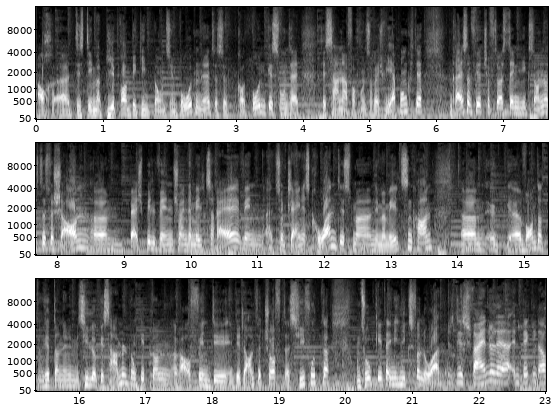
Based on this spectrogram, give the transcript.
auch äh, das Thema Bierbrauen beginnt bei uns im Boden, nicht? also gerade Bodengesundheit, das sind einfach unsere Schwerpunkte. Und Kreislaufwirtschaft heißt eigentlich nichts anderes, dass wir schauen, ähm, Beispiel, wenn schon in der Melzerei, wenn so ein kleines Korn, das man nicht mehr melzen kann, ähm, äh, wandert, wird dann im Silo gesammelt und geht dann rauf in die, in die Landwirtschaft als Viehfutter. Und so geht eigentlich nichts verloren. Das Schweindel entwickelt auch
